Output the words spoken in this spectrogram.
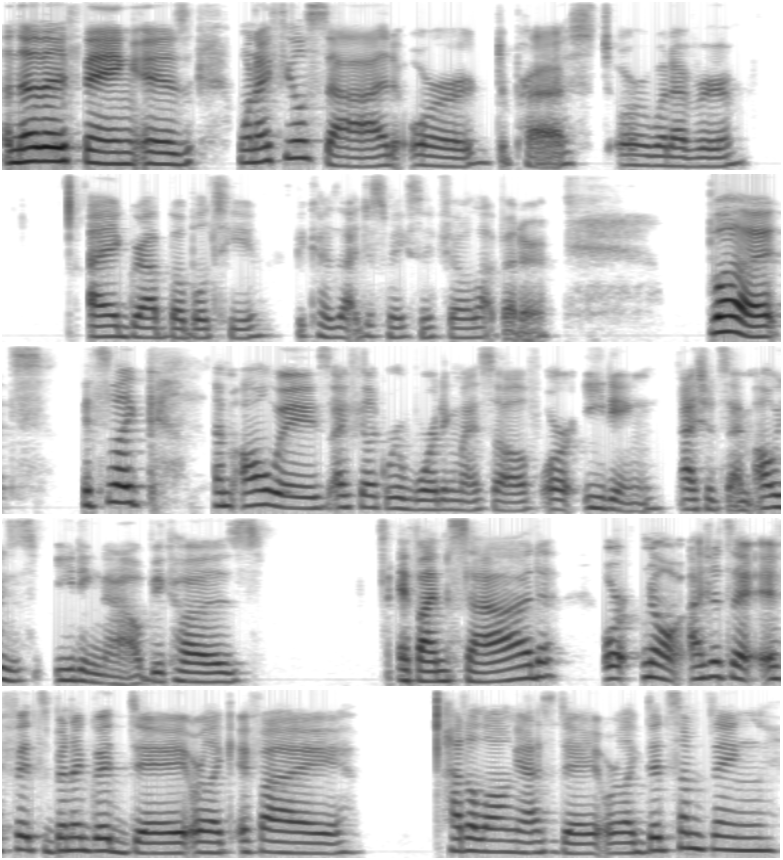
another thing is when I feel sad or depressed or whatever, I grab bubble tea because that just makes me feel a lot better. But it's like I'm always I feel like rewarding myself or eating, I should say. I'm always eating now because if I'm sad or no, I should say if it's been a good day or, like, if I had a long ass day or, like, did something,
